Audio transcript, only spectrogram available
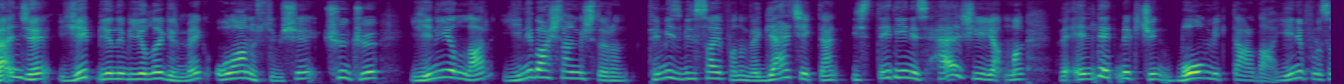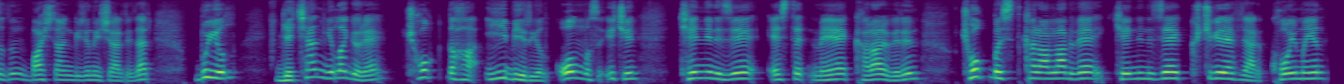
Bence yepyeni bir yıla girmek olağanüstü bir şey. Çünkü yeni yıllar yeni başlangıçların, temiz bir sayfanın ve gerçekten istediğiniz her şeyi yapmak ve elde etmek için bol miktarda yeni fırsatın başlangıcını işaret eder. Bu yıl geçen yıla göre çok daha iyi bir yıl olması için kendinizi estetmeye karar verin. Çok basit kararlar ve kendinize küçük hedefler koymayın.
